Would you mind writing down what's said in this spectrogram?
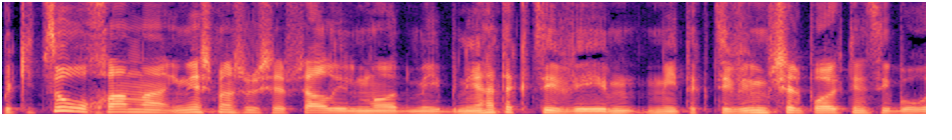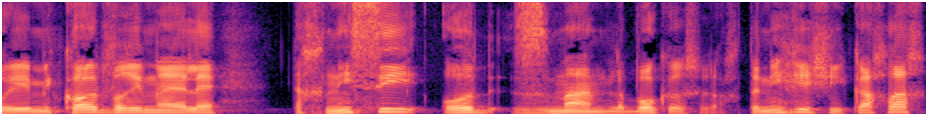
בקיצור רוחמה אם יש משהו שאפשר ללמוד מבניית תקציבים מתקציבים של פרויקטים ציבוריים מכל הדברים האלה תכניסי עוד זמן לבוקר שלך. תניחי שייקח לך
